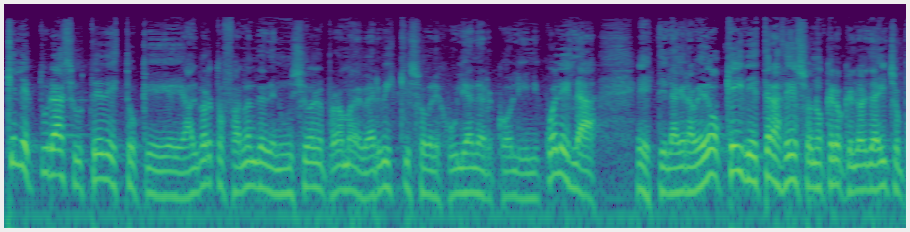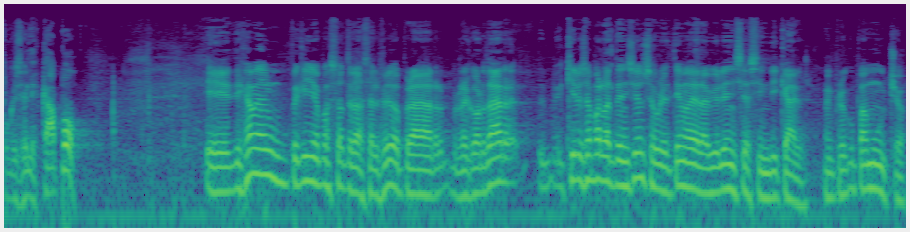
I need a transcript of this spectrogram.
¿qué lectura hace usted de esto que Alberto Fernández denunció en el programa de Berbisky sobre Julián Ercolini? ¿Cuál es la, este, la gravedad? ¿Qué hay detrás de eso? No creo que lo haya dicho porque se le escapó. Eh, déjame dar un pequeño paso atrás, Alfredo, para recordar, quiero llamar la atención sobre el tema de la violencia sindical. Me preocupa mucho.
